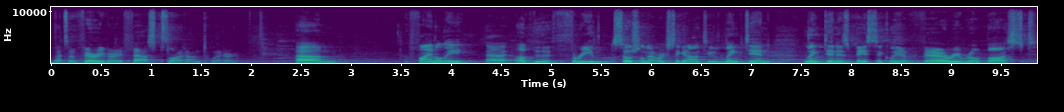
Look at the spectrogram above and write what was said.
that's a very, very fast slide on Twitter. Um, finally, uh, of the three social networks to get onto, LinkedIn. LinkedIn is basically a very robust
